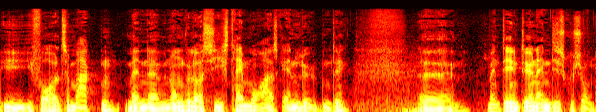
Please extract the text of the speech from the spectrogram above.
i, i forhold til magten, men øh, nogen vil også sige ekstremt moralsk anløbende. Ikke? Øh, men det, det er jo en anden diskussion.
